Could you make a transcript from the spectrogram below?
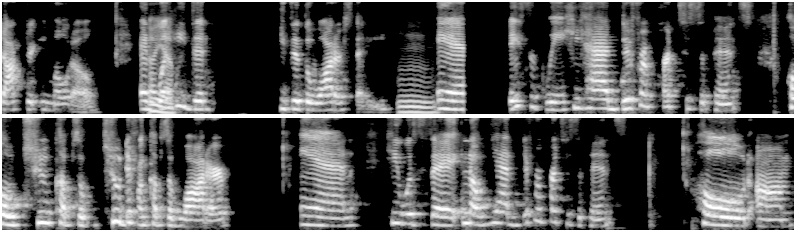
Dr. Emoto. And oh, what yeah. he did he did the water study. Mm. And basically he had different participants hold two cups of two different cups of water. And he would say, no, he had different participants hold um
